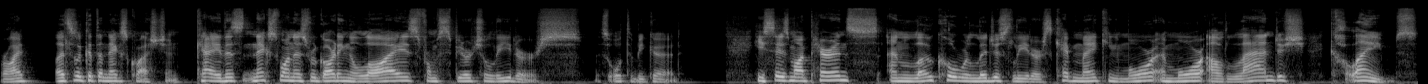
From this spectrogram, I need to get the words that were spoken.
Right? Let's look at the next question. Okay, this next one is regarding lies from spiritual leaders. This ought to be good. He says, My parents and local religious leaders kept making more and more outlandish claims,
